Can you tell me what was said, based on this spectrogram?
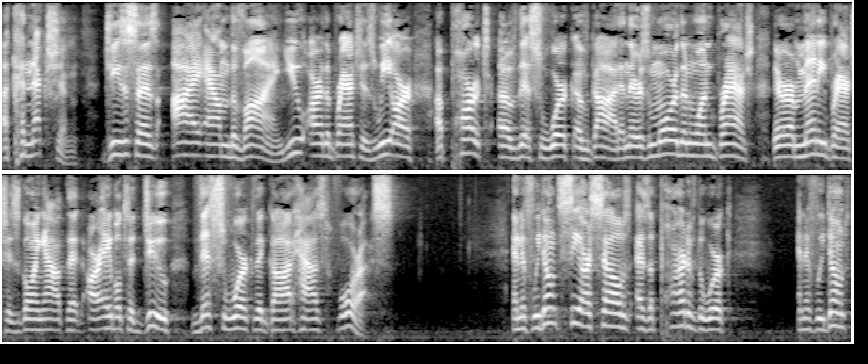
a connection. Jesus says, I am the vine. You are the branches. We are a part of this work of God. And there's more than one branch. There are many branches going out that are able to do this work that God has for us. And if we don't see ourselves as a part of the work, and if we don't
